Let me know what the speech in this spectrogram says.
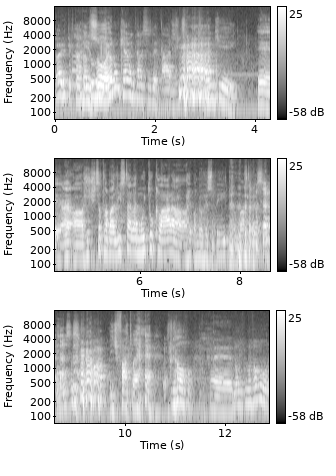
Daí tem que Ah, tratar. Riso, eu não quero entrar nesses detalhes. Que é, a, a justiça trabalhista ela é muito clara a, a meu respeito, basta ver as sentenças. E de fato é. Não, é, não, não vamos,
